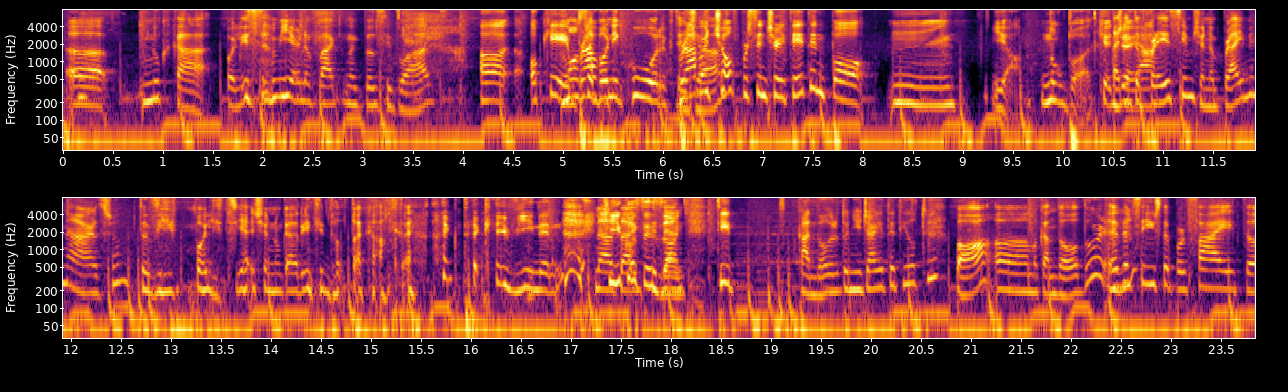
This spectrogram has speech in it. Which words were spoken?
Ë uh, nuk ka policë të mirë në fakt në këtë situatë. Uh, okay, Mos bravo, e bëni kurrë këtë bravo gjë. Bravo qoftë për sinqeritetin, po mm, jo, nuk bëhet kjo gjë. Tani të presim që në prajmin e ardhshëm të vi policia që nuk arriti dot ta kapte. Këtë Kevinin. Ti ike si zonjë. Ti Ka ndodhur ty një gjë e tillë ty? Po, uh, më ka ndodhur, mm -hmm. edhe mhm. pse ishte për faj të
